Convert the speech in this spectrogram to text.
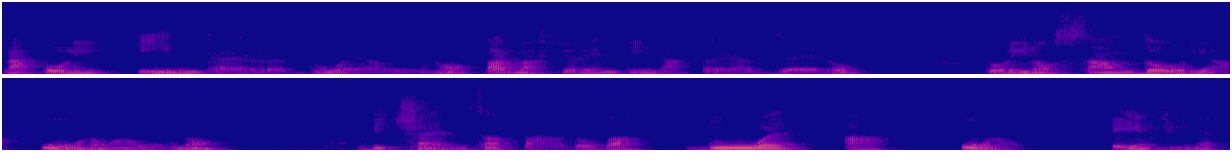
Napoli-Inter 2-1, Parma-Fiorentina 3-0, Torino-Sampdoria 1-1, Vicenza-Padova 2-1 e infine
